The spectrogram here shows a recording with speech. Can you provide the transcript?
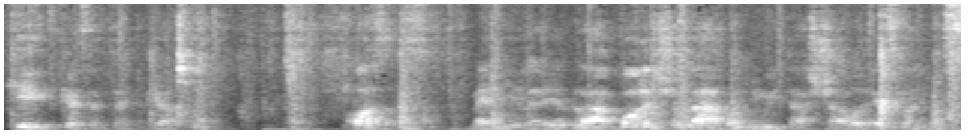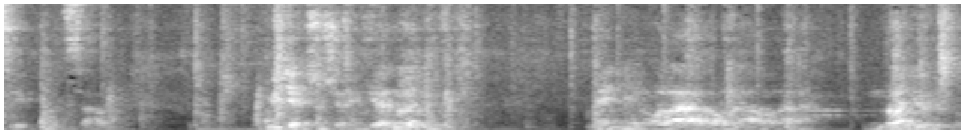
két kezetekkel. Azaz, menjél lejjebb lábbal, és a lábad nyújtásával, ez nagyon szép nagy szám. Ügyes csengel, nagyon. Menjél alá, alá, alá. Nagyon jó.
